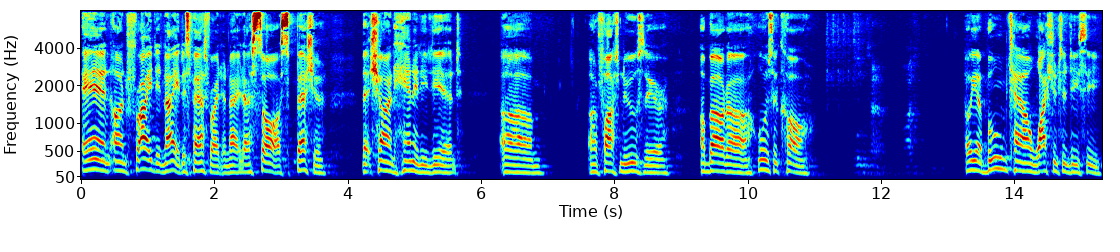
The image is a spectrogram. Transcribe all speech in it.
And on Friday night, this past Friday night, I saw a special that Sean Hannity did um, on Fox News there about, uh, what was it called? Boomtown, Washington. Oh, yeah, Boomtown, Washington, D.C.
